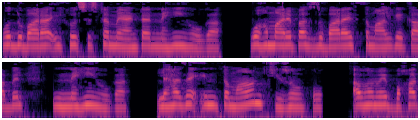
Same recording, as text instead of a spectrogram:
وہ دوبارہ ایکو سسٹم میں انٹر نہیں ہوگا، وہ ہمارے پاس دوبارہ استعمال کے قابل نہیں ہوگا۔ لہٰذا ان تمام چیزوں کو اب ہمیں بہت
